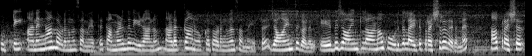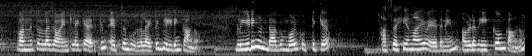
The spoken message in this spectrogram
കുട്ടി അനങ്ങാൻ തുടങ്ങുന്ന സമയത്ത് കമിഴ്ന്ന് വീഴാനും നടക്കാനും ഒക്കെ തുടങ്ങുന്ന സമയത്ത് ജോയിന്റുകളിൽ ഏത് ജോയിന്റിലാണോ കൂടുതലായിട്ട് പ്രഷർ വരുന്നത് ആ പ്രഷർ വന്നിട്ടുള്ള ജോയിന്റിലേക്കായിരിക്കും ഏറ്റവും കൂടുതലായിട്ട് ബ്ലീഡിങ് കാണുക. ബ്ലീഡിങ് ഉണ്ടാകുമ്പോൾ കുട്ടിക്ക് അസഹ്യമായ വേദനയും അവിടെ വീക്കവും കാണും.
